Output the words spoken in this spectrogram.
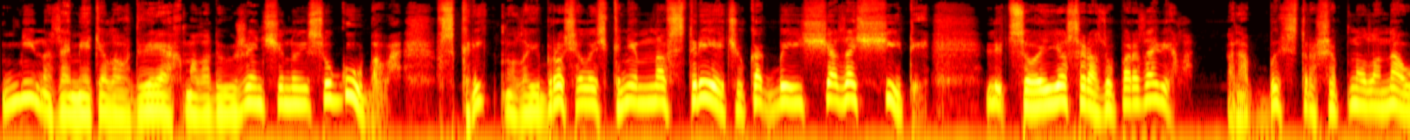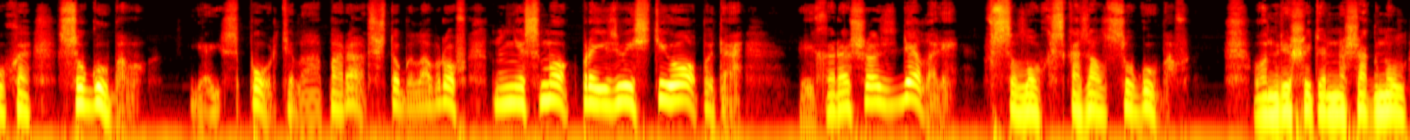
Нина заметила в дверях молодую женщину и Сугубова, вскрикнула и бросилась к ним навстречу, как бы ища защиты. Лицо ее сразу порозовело. Она быстро шепнула на ухо Сугубову. Я испортила аппарат, чтобы Лавров не смог произвести опыта. И хорошо сделали, — вслух сказал Сугубов. Он решительно шагнул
